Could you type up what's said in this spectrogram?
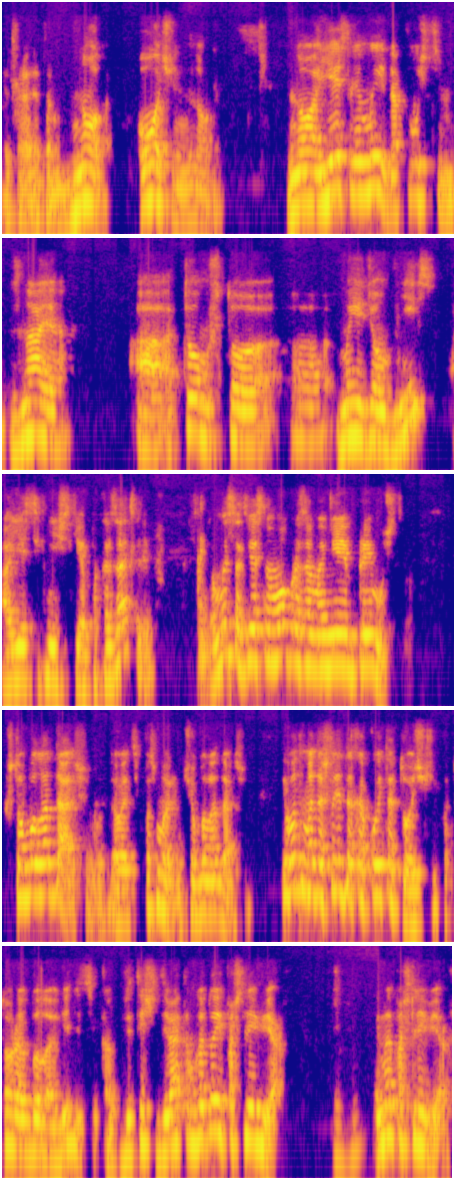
это, это много, очень много. Но если мы, допустим, зная о, том, что э, мы идем вниз, а есть технические показатели, то мы, соответственным образом, имеем преимущество. Что было дальше? Вот давайте посмотрим, что было дальше. И вот мы дошли до какой-то точки, которая была, видите, как в 2009 году, и пошли вверх. И мы пошли вверх.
